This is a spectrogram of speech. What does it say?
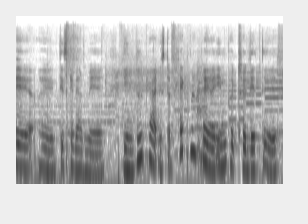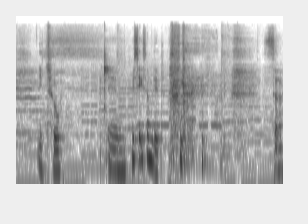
Øh, øh, det skal være med Line Hvidbjerg og Esther Flækner øh, inde på et toilet øh, i tog. Øh, vi ses om lidt. så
